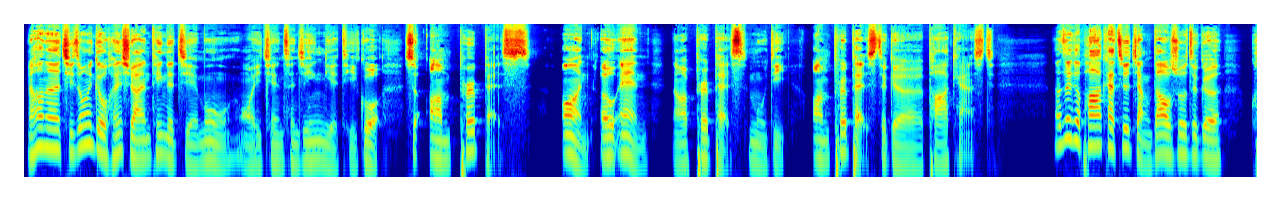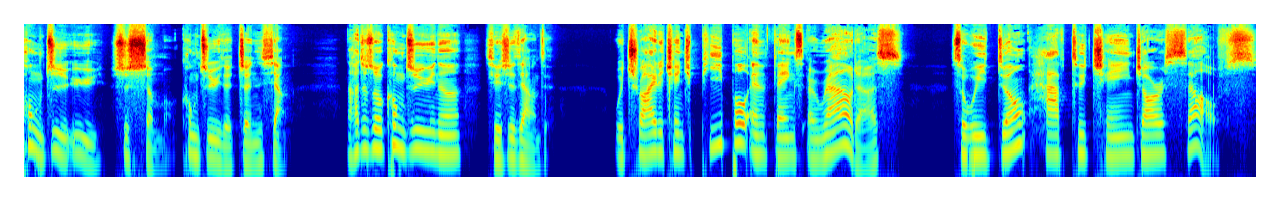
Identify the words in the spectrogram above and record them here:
然后呢，其中一个我很喜欢听的节目，我以前曾经也提过，是 On Purpose，On O N，然后 Purpose 目的，On Purpose 这个 podcast。那这个 podcast 就讲到说，这个控制欲是什么？控制欲的真相。那他就说，控制欲呢，其实是这样子：We try to change people and things around us, so we don't have to change ourselves。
